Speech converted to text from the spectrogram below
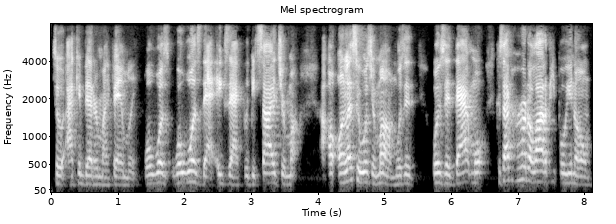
so I can better my family. What was what was that exactly? Besides your mom, unless it was your mom, was it was it that more? Because I've heard a lot of people, you know,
